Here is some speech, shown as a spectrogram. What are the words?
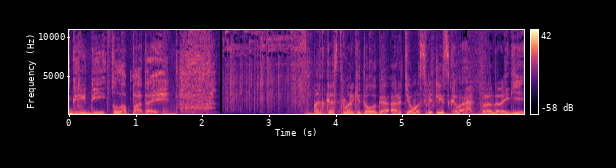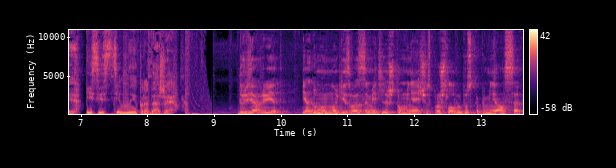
«Греби лопатой». Подкаст маркетолога Артема Светлицкого про дорогие и системные продажи. Друзья, привет! Я думаю, многие из вас заметили, что у меня еще с прошлого выпуска поменялся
